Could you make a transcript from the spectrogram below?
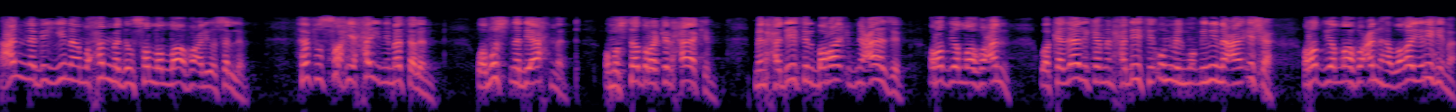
عن نبينا محمد صلى الله عليه وسلم. ففي الصحيحين مثلا ومسند أحمد ومستدرك الحاكم من حديث البراء بن عازب رضي الله عنه وكذلك من حديث أم المؤمنين عائشة رضي الله عنها وغيرهما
